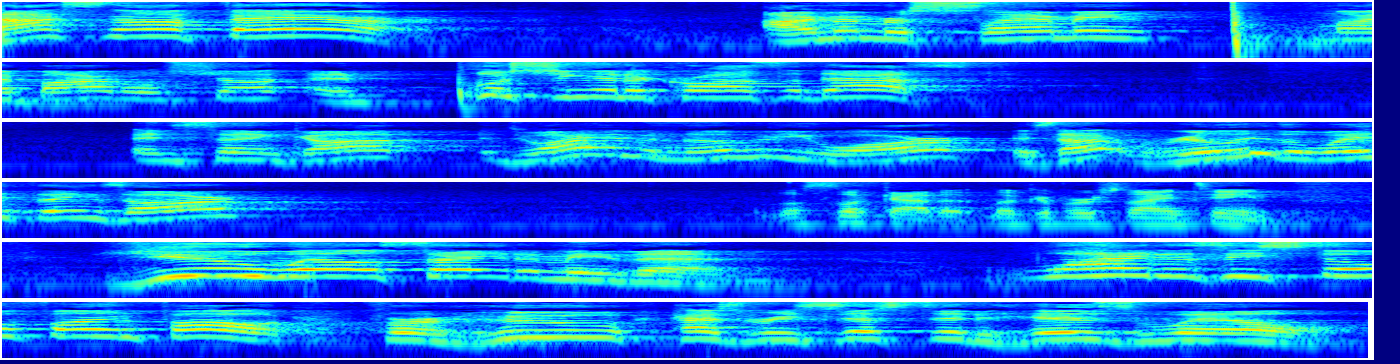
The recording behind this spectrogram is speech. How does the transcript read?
That's not fair. I remember slamming my Bible shut and pushing it across the desk and saying, God, do I even know who you are? Is that really the way things are? Let's look at it. Look at verse 19. You will say to me then, why does he still find fault? For who has resisted his will?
